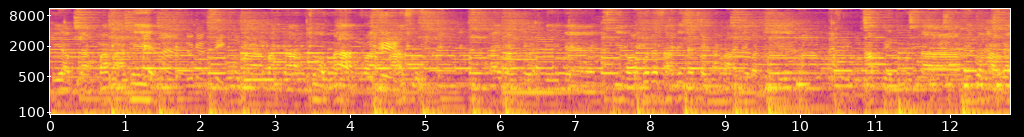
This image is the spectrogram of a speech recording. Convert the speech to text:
เทียบจากมหาเทพมาบันดาลโชคลาภความผาสุขให้บังเกิดมีแก่พี่น้องพุทธศาสนิกชนทั้งหลายในวันนี้นับเป็นคุญตาที่พวกเราได้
